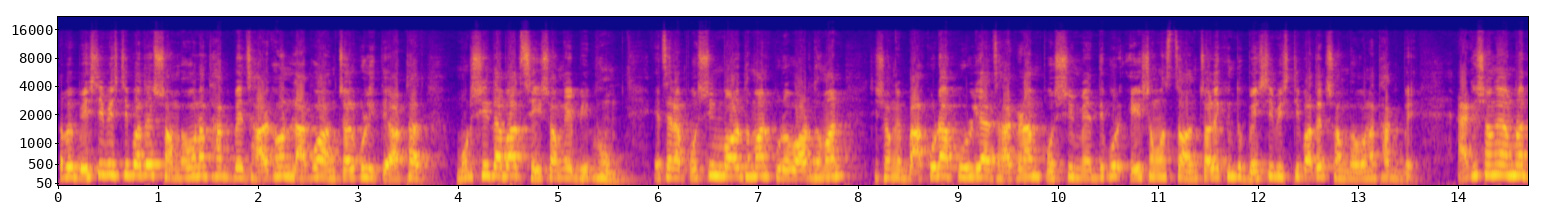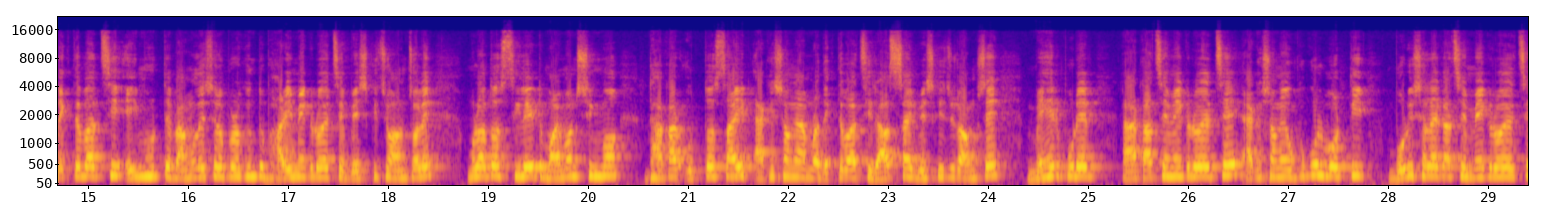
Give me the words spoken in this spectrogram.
তবে বেশি বৃষ্টিপাতের সম্ভাবনা থাকবে ঝাড়খণ্ড, লাগোয়া অঞ্চলগুলিতে, অর্থাৎ মুর্শিদাবাদ, সেই সঙ্গে বীরভূম। এছাড়া পশ্চিম বর্ধমান, পূর্ব বর্ধমান, সেই সঙ্গে বাঁকুড়া, পুরুলিয়া, ঝাড়গ্রাম, পশ্চিম মেদিনীপুর, এই সমস্ত অঞ্চলে কিন্তু বেশি বৃষ্টিপাতের সম্ভাবনা থাকবে। একই সঙ্গে আমরা দেখতে পাচ্ছি এই মুহূর্তে বাংলাদেশের ওপরও কিন্তু ভারী মেঘ রয়েছে বেশ কিছু অঞ্চলে, মূলত সিলেট, ময়মনসিংহ, ঢাকার উত্তর সাইড একই সঙ্গে আমরা দেখতে পাচ্ছি রাজশাহীর বেশ কিছুটা অংশে মেহেরপুরের কাছে মেঘ রয়েছে, একই সঙ্গে উপকূলবর্তী বরিশালের কাছে মেঘ রয়েছে,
